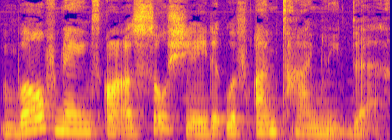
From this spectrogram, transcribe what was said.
Both names are associated with untimely death.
